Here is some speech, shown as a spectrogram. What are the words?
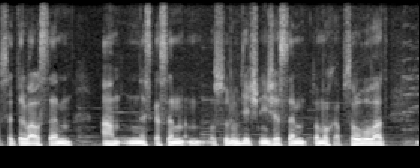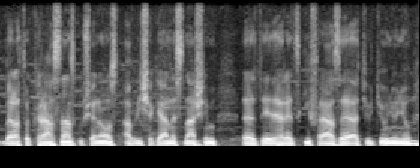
setrval jsem a dneska jsem osudu vděčný, že jsem to mohl absolvovat. Byla to krásná zkušenost a víš, jak já nesnáším eh, ty herecké fráze a ťuťu, ňuňu. Hmm.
